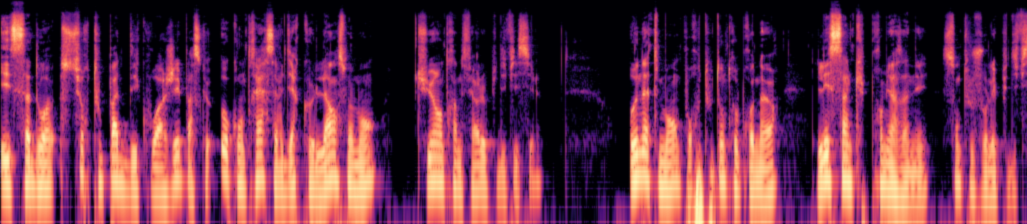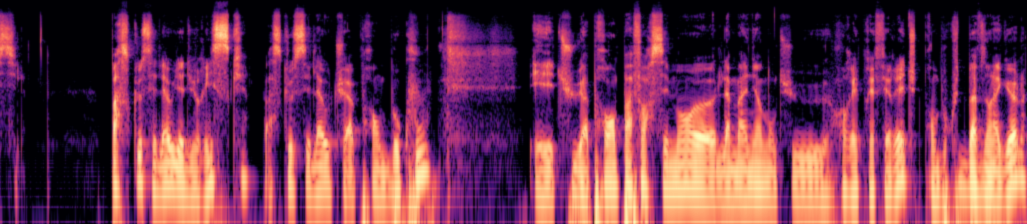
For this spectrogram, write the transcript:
Et ça doit surtout pas te décourager parce que au contraire, ça veut dire que là en ce moment, tu es en train de faire le plus difficile honnêtement, pour tout entrepreneur, les cinq premières années sont toujours les plus difficiles. Parce que c'est là où il y a du risque, parce que c'est là où tu apprends beaucoup, et tu apprends pas forcément euh, de la manière dont tu aurais préféré, tu te prends beaucoup de baffes dans la gueule,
